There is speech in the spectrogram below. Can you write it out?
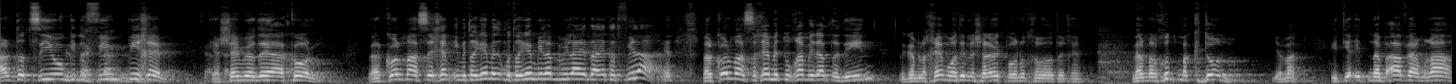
אל תוציאו גידופים פיכם, כי השם יודע הכל. ועל כל מעשיכם, היא מתרגמת, הוא מתרגם מילה במילה את, את התפילה, כן? ועל כל מעשיכם מתוחה מידת הדין, וגם לכם עתיד לשלם את פורענות חברותיכם. ועל מלכות מקדון, יוון, הת- התנבאה ואמרה,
